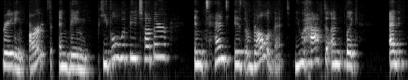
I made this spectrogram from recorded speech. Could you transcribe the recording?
creating art and being people with each other, intent is irrelevant. You have to un- like, and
